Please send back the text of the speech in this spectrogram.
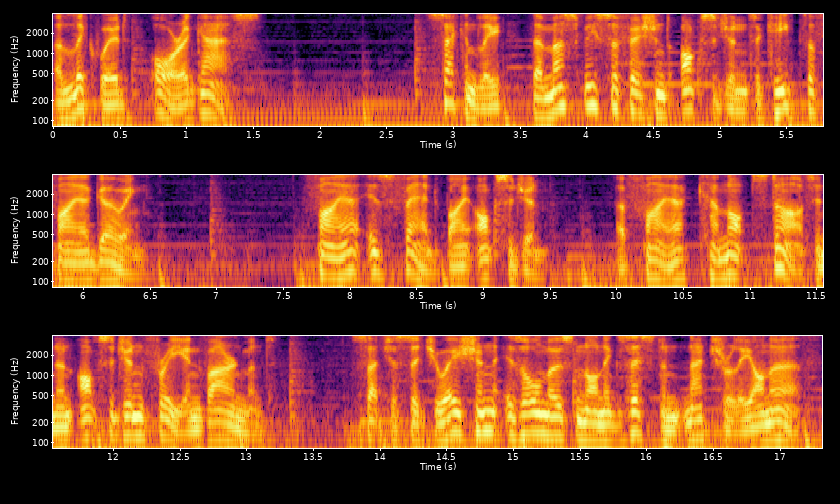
a liquid or a gas. Secondly, there must be sufficient oxygen to keep the fire going. Fire is fed by oxygen. A fire cannot start in an oxygen-free environment. Such a situation is almost non-existent naturally on Earth.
